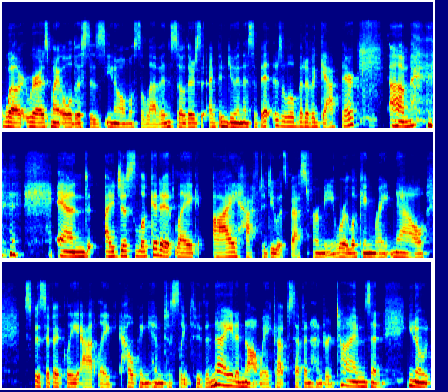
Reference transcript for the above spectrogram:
well whereas my oldest is you know almost 11 so there's i've been doing this a bit there's a little bit of a gap there. Um, and i just look at it like I have to do what's best for me. We're looking right now specifically at like helping him to sleep through the night and not wake up 700 times. And, you know,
